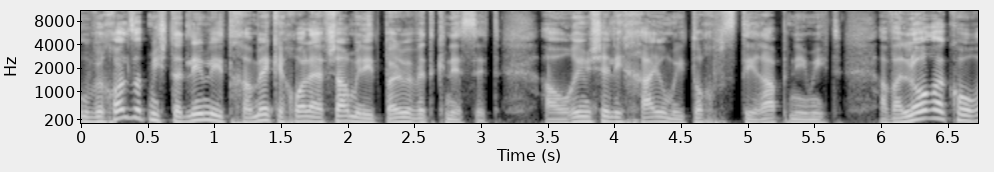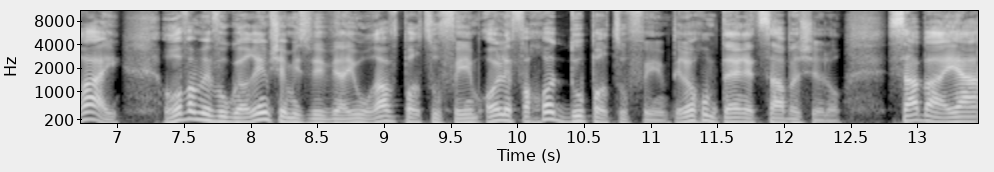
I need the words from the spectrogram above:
ובכל זאת משתדלים להתחמק ככל האפשר מלהתפלל בבית כנסת. ההורים שלי חיו מתוך סתירה פנימית. אבל לא רק הוריי, רוב המבוגרים שמסביבי היו רב פרצופיים, או לפחות דו פרצופיים. תראו איך הוא מתאר את סבא שלו. סבא היה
